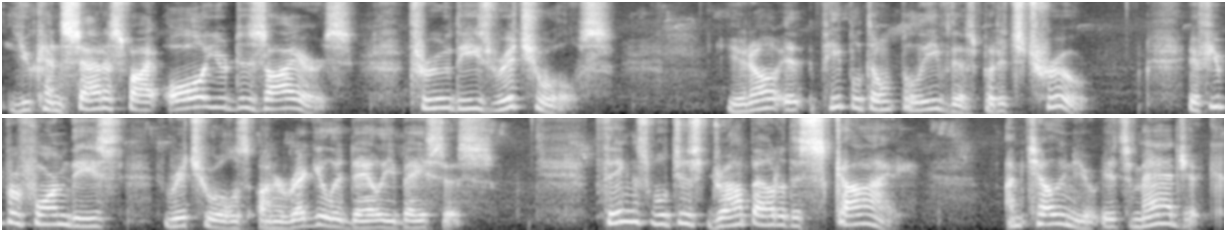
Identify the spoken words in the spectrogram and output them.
you can satisfy all your desires through these rituals. You know, it, people don't believe this, but it's true. If you perform these rituals on a regular daily basis, things will just drop out of the sky. I'm telling you, it's magic,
